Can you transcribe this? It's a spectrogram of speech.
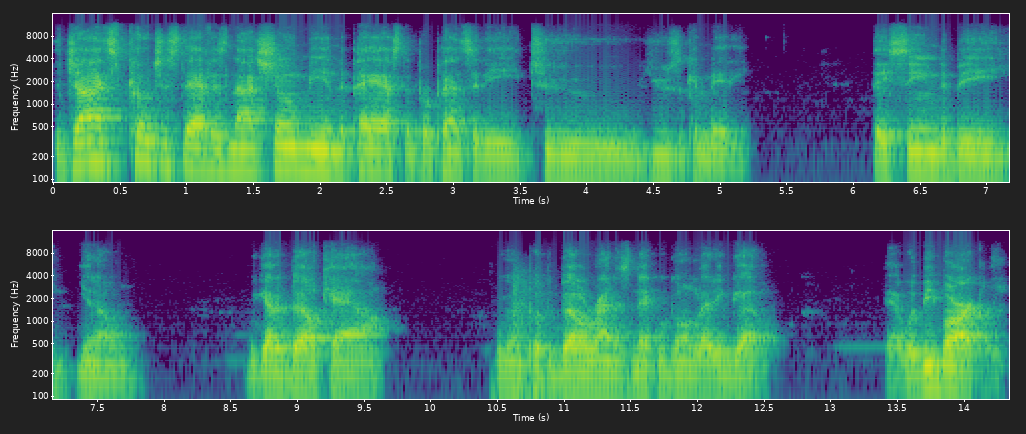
the Giants coaching staff has not shown me in the past the propensity to use a committee. They seem to be, you know, we got a bell cow. We're going to put the bell around his neck. We're going to let him go. That would be Barkley.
